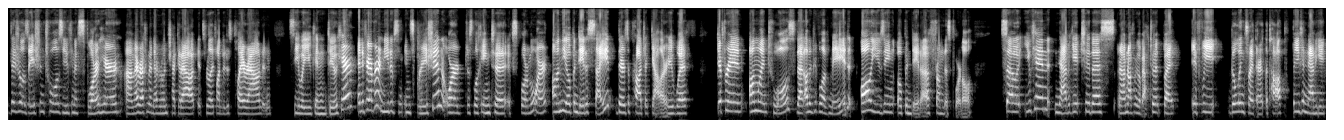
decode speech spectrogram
visualization tools you can explore here. Um, I recommend everyone check it out. It's really fun to just play around and see what you can do here. And if you're ever in need of some inspiration or just looking to explore more, on the Open Data site, there's a project gallery with different online tools that other people have made, all using open data from this portal. So you can navigate to this, and I'm not going to go back to it, but if we the link's right there at the top, but you can navigate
